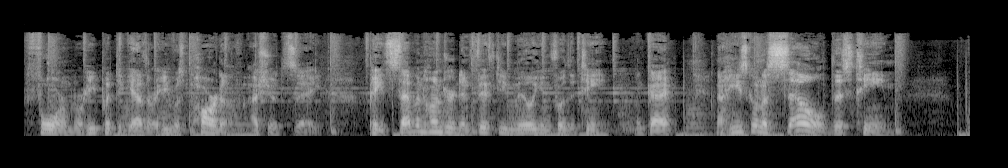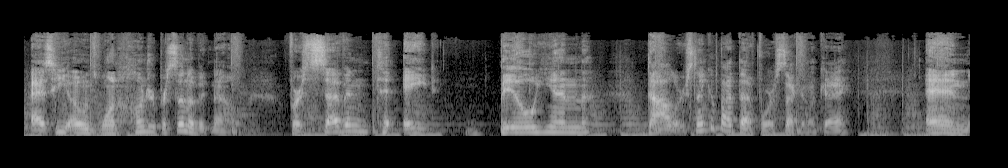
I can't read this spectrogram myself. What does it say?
formed or he put together, he was part of, I should say, paid 750 million for the team, okay? Now he's going to sell this team as he owns 100% of it now for 7 to 8 billion dollars. Think about that for a second, okay? And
